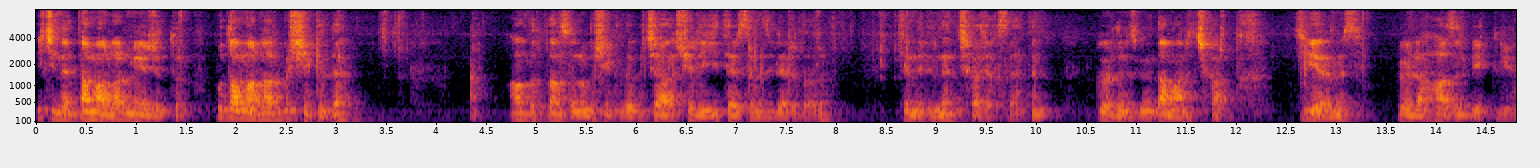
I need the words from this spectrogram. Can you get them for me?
içinde damarlar mevcuttur. Bu damarlar bu şekilde aldıktan sonra bu şekilde bıçağı şöyle yiterseniz ileri doğru kendiliğinden çıkacak zaten. Gördüğünüz gibi damarı çıkarttık. Ciğerimiz böyle hazır bekliyor.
